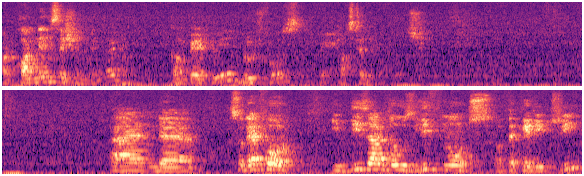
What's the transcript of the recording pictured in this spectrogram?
or condensation method compared to a brute force clustering approach. And uh, so therefore, if these are those leaf nodes of the KD tree,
